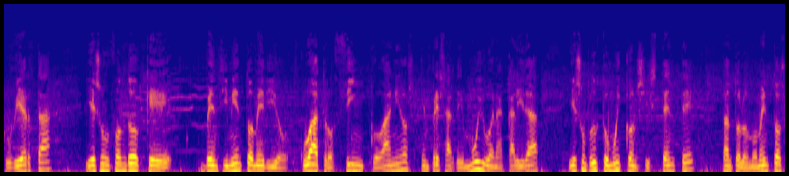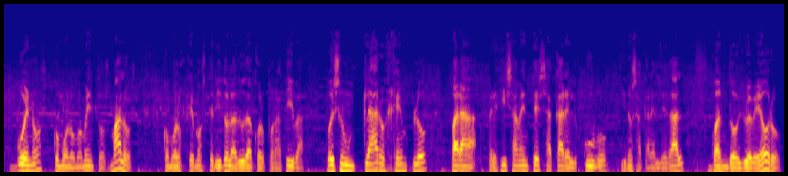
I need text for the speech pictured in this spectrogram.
cubierta. Y es un fondo que vencimiento medio 4, 5 años, empresas de muy buena calidad y es un producto muy consistente, tanto en los momentos buenos como los momentos malos, como los que hemos tenido la deuda corporativa. Puede ser un claro ejemplo para precisamente sacar el cubo y no sacar el dedal cuando llueve oro.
